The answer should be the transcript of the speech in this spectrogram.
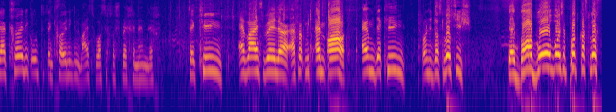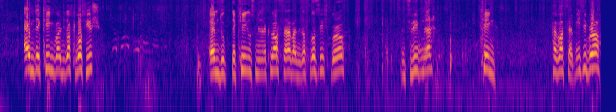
Der König unter den Königen weiß, was ich so spreche, nämlich der King. Er weiß wähler. Er fängt mit MA. M der King. Wenn das los ist. Der Babo, wo ist der Podcast los? M der King, weil das los ist. M du der King aus meiner Klasse, weil das los ist, Bro. Dann schrieb mir King. Per WhatsApp. Easy, Bro.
